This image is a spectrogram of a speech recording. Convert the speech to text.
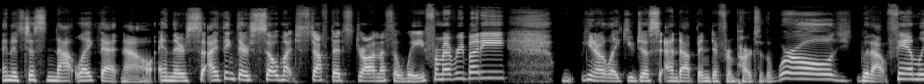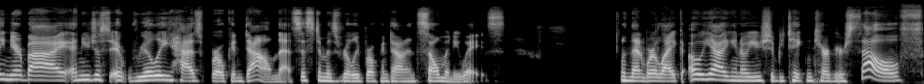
And it's just not like that now. And there's, I think there's so much stuff that's drawn us away from everybody. You know, like you just end up in different parts of the world without family nearby. And you just, it really has broken down. That system is really broken down in so many ways. And then we're like, oh, yeah, you know, you should be taking care of yourself.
